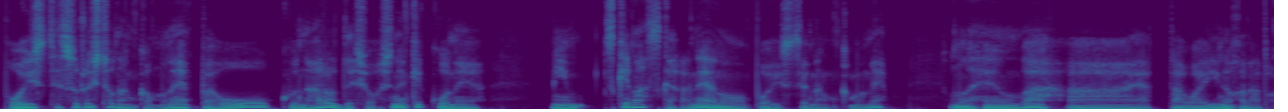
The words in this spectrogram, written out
ポイ捨てする人なんかもね、やっぱり多くなるでしょうしね、結構ね、見つけますからね、あの、ポイ捨てなんかもね。その辺は、ああやった方がいいのかなと。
